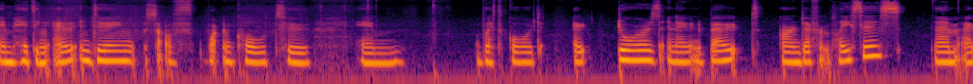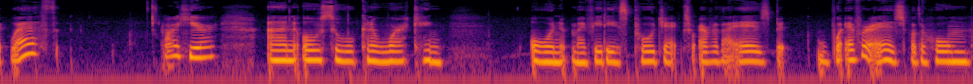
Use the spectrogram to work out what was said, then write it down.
um heading out and doing sort of what I'm called to, um, with God outdoors and out and about, or in different places, um, out with, or here and also kind of working on my various projects, whatever that is. But whatever it is, whether home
